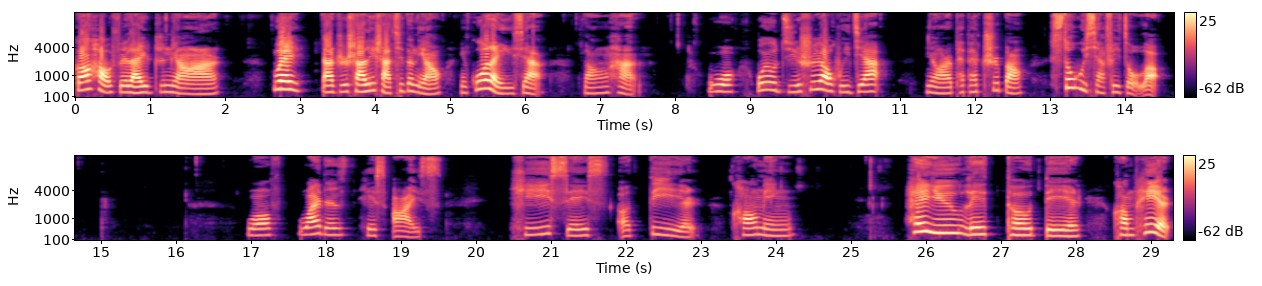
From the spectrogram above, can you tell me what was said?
刚好飞来一只鸟儿。喂，那只傻里傻气的鸟，你过来一下！狼喊：“我我有急事要回家。” 鸟儿拍拍翅膀，嗖一下飞走了。Wolf widens his eyes. He sees a deer coming. Hey, you little deer, come here!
